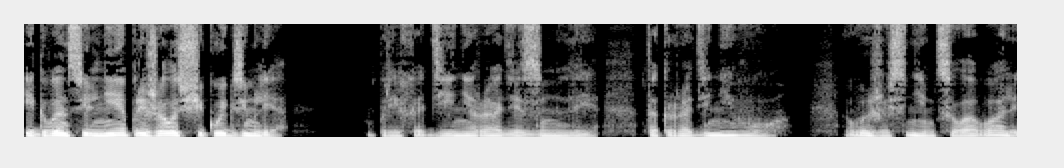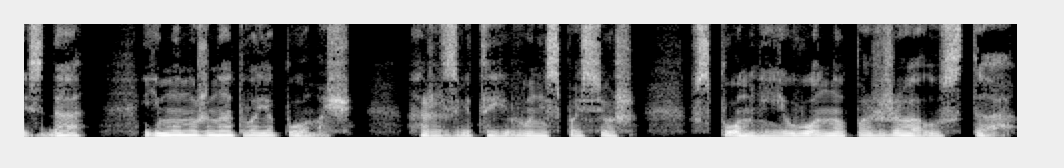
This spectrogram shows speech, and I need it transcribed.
и Гвен сильнее прижалась щекой к земле. «Приходи не ради земли, так ради него. Вы же с ним целовались, да? Ему нужна твоя помощь. Разве ты его не спасешь? Вспомни его, ну, пожалуйста».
